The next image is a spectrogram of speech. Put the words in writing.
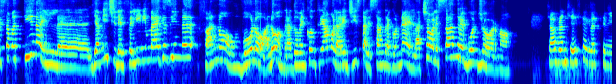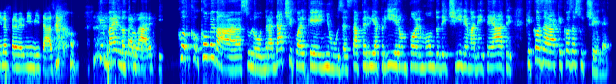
questa mattina il, gli amici del Fellini Magazine fanno un volo a Londra dove incontriamo la regista Alessandra Gonnella. Ciao Alessandra e buongiorno. Ciao Francesca, grazie mille per avermi invitato. Che bello parlare. Co- co- come va su Londra? Dacci qualche news, sta per riaprire un po' il mondo dei cinema, dei teatri, che cosa, che cosa succede?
